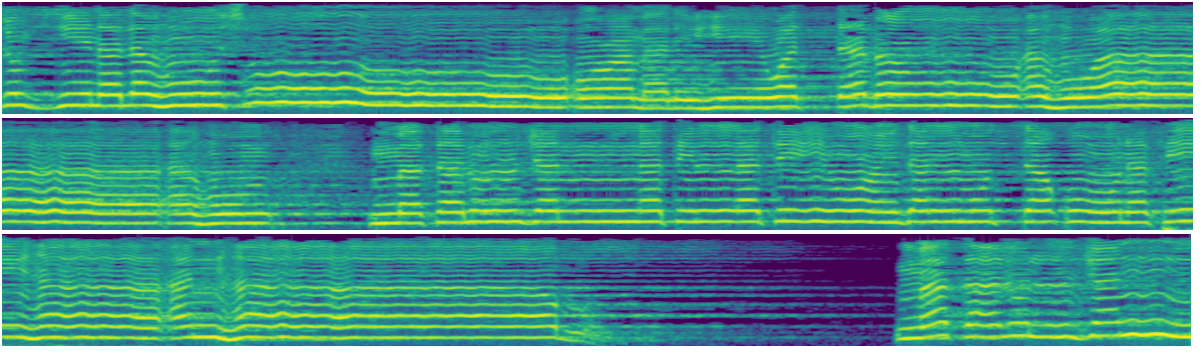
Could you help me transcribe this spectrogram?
زين له سوء عمله واتبعوا أهواءهم مثل الجنة التي وعد المتقون فيها أنهار مثل الجنة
